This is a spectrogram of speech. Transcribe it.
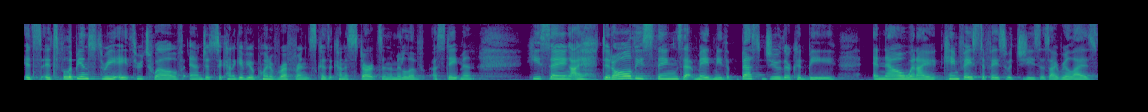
it's it's Philippians three eight through twelve, and just to kind of give you a point of reference because it kind of starts in the middle of a statement. He's saying, "I did all these things that made me the best Jew there could be, and now when I came face to face with Jesus, I realized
